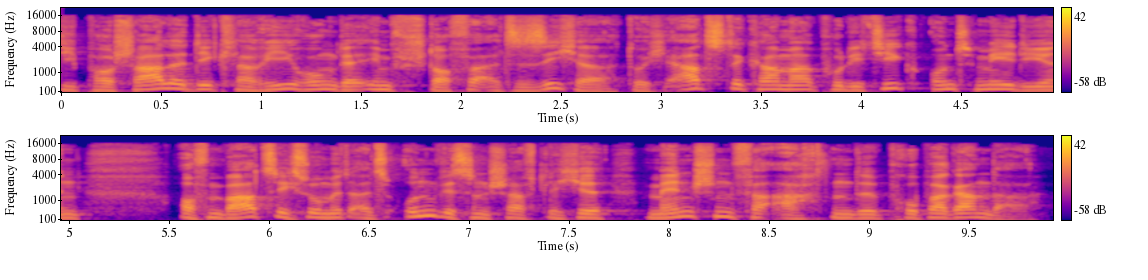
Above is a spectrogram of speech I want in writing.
Die pauschale Deklarierung der Impfstoffe als sicher durch Ärztekammer, Politik und Medien offenbart sich somit als unwissenschaftliche, menschenverachtende Propaganda.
